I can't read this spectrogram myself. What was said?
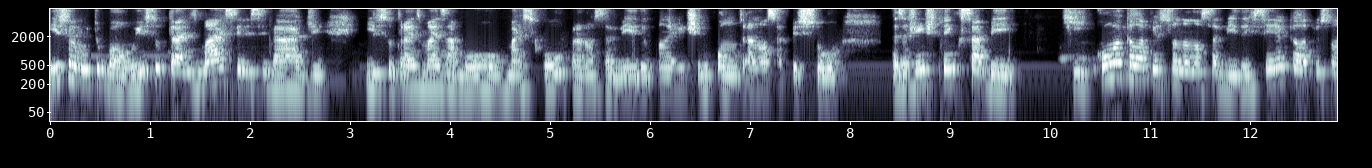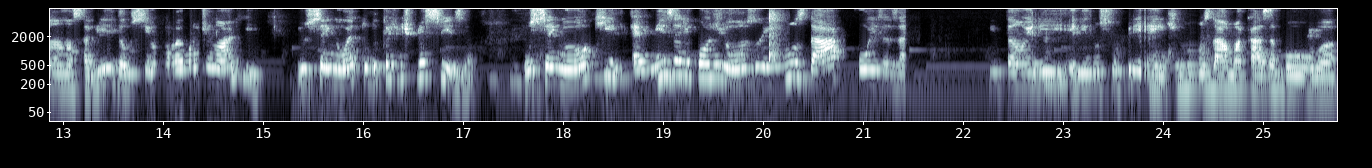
isso é muito bom. Isso traz mais felicidade, isso traz mais amor, mais cor para nossa vida quando a gente encontra a nossa pessoa. Mas a gente tem que saber que com aquela pessoa na nossa vida e sem aquela pessoa na nossa vida, o Senhor vai continuar ali. E o Senhor é tudo que a gente precisa. O Senhor que é misericordioso e nos dá coisas. Então, ele, ele nos surpreende, nos dá uma casa boa,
